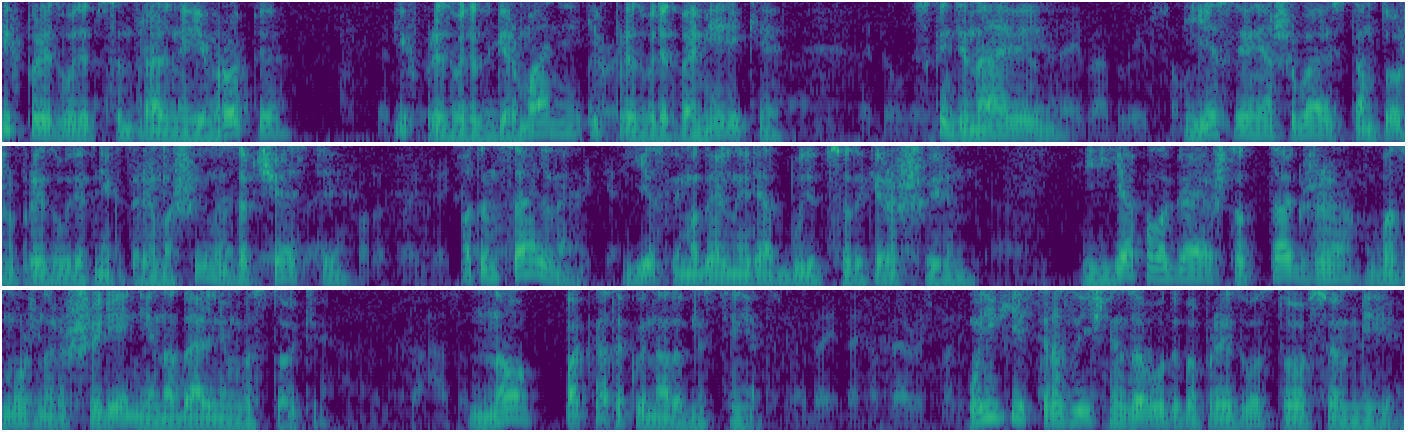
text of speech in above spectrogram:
Их производят в Центральной Европе, их производят в Германии, их производят в Америке, в Скандинавии. Если я не ошибаюсь, там тоже производят некоторые машины, запчасти. Потенциально, если модельный ряд будет все-таки расширен, я полагаю, что также возможно расширение на Дальнем Востоке. Но пока такой надобности нет. У них есть различные заводы по производству во всем мире.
